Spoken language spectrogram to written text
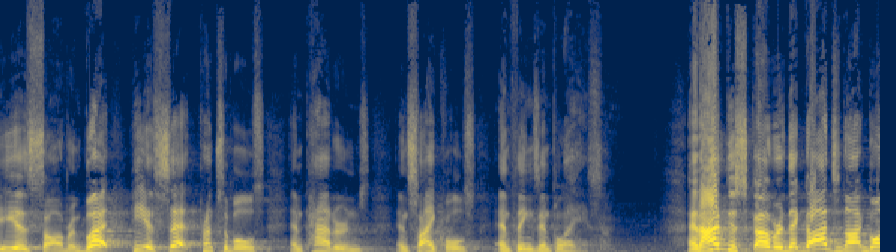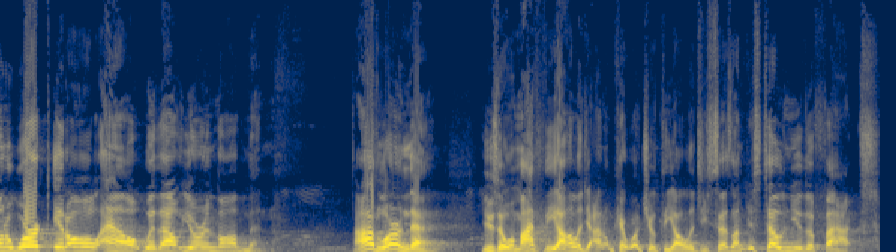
He is sovereign, but He has set principles and patterns and cycles and things in place. And I've discovered that God's not going to work it all out without your involvement. I've learned that. You say, well, my theology, I don't care what your theology says, I'm just telling you the facts.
